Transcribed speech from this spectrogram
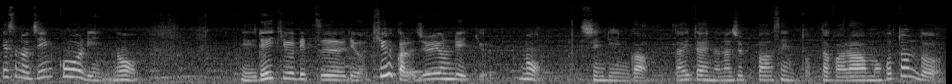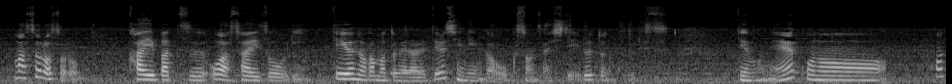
でその人工林のえー、霊球別では9から14霊球の森林が大体70%だからもうほとんど、まあ、そろそろ海抜は再造林っていうのが求められている森林が多く存在しているということです。でもねこの本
